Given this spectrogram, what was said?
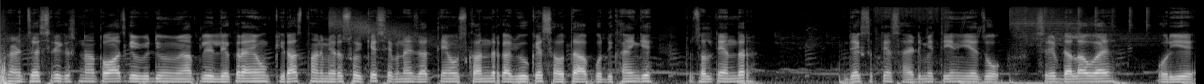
फ्रेंड्स, जय श्री कृष्णा। तो आज के वीडियो में मैं आपके लिए लेकर आया हूँ कि राजस्थान में रसोई कैसे बनाए जाते हैं, उसका अंदर का व्यू कैसा होता है, आपको दिखाएँगे। तो चलते हैं अंदर। देख सकते हैं साइड में तीन ये जो स्लेब डाला हुआ है और ये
